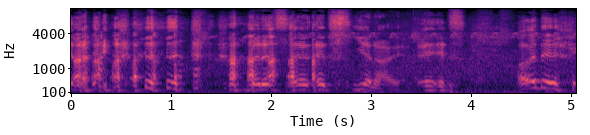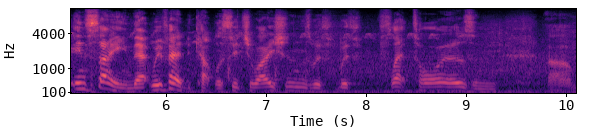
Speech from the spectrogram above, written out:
know? but it's it's you know it's uh, in saying that we've had a couple of situations with with flat tires and um,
